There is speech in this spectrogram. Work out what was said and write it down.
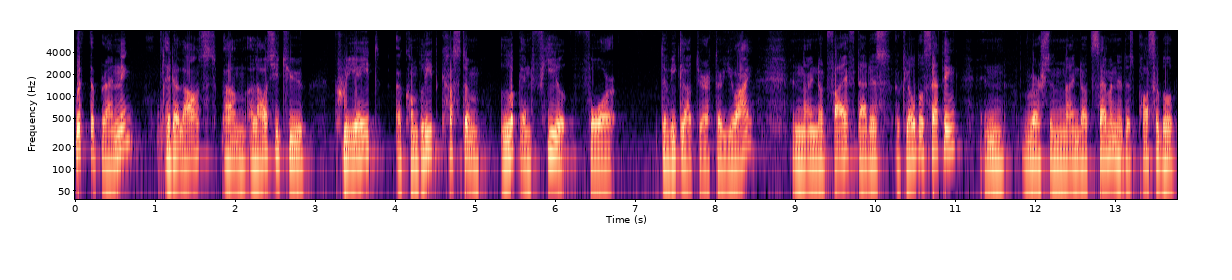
With the branding, it allows, um, allows you to create a complete custom look and feel for the vCloud Director UI. In 9.5, that is a global setting. In version 9.7, it is possible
